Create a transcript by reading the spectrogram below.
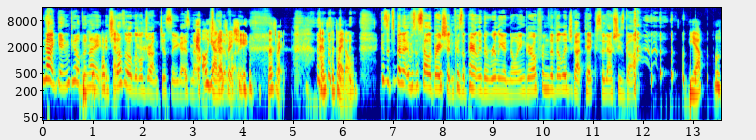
not getting killed tonight." And she's also a little drunk, just so you guys know. oh yeah, that's right. She that's right. Hence the title. because it's been a, it was a celebration because apparently the really annoying girl from the village got picked, so now she's gone. Yep.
